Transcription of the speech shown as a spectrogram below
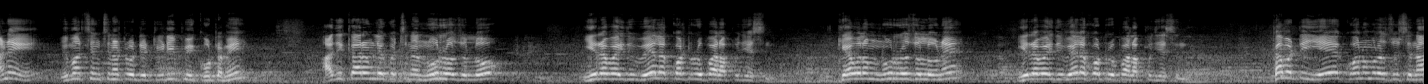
అని విమర్శించినటువంటి టీడీపీ కూటమి అధికారంలోకి వచ్చిన నూరు రోజుల్లో ఇరవై ఐదు వేల కోట్ల రూపాయలు అప్పు చేసింది. కేవలం నూరు రోజుల్లోనే ఇరవై ఐదు వేల కోట్ల రూపాయలు అప్పు చేసింది. కాబట్టి ఏ కోణంలో చూసినా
